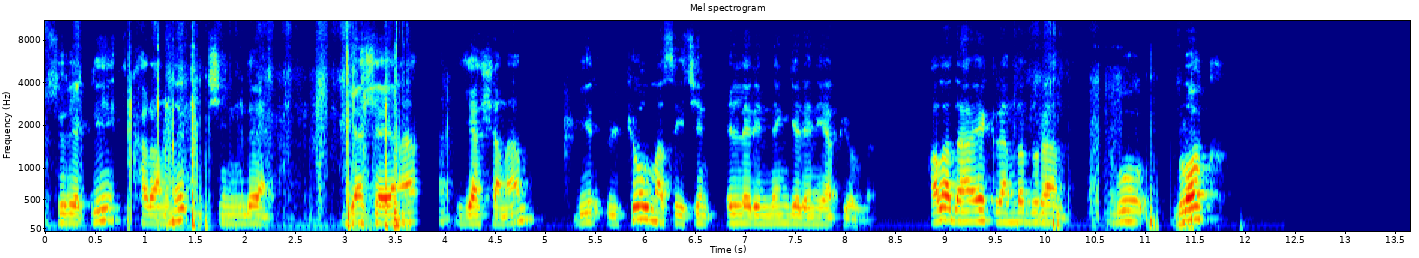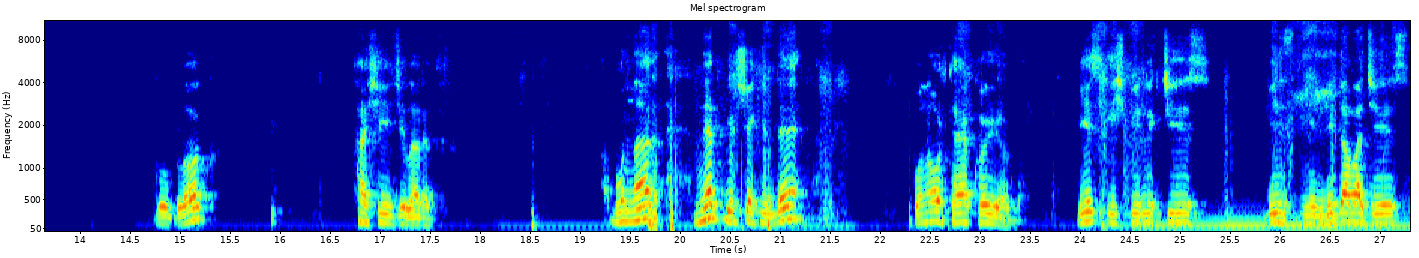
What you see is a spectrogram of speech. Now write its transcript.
Sürekli karanlık içinde yaşayan, yaşanan bir ülke olması için ellerinden geleni yapıyorlar. Hala daha ekranda duran bu blok bu blok taşıyıcılarıdır. Bunlar net bir şekilde bunu ortaya koyuyorlar. Biz işbirlikçiyiz, biz milli davacıyız,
